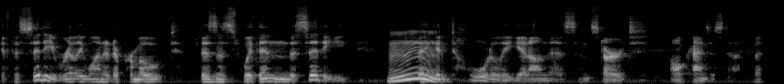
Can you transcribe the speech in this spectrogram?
if the city really wanted to promote business within the city, they Hmm. could totally get on this and start all kinds of stuff. But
